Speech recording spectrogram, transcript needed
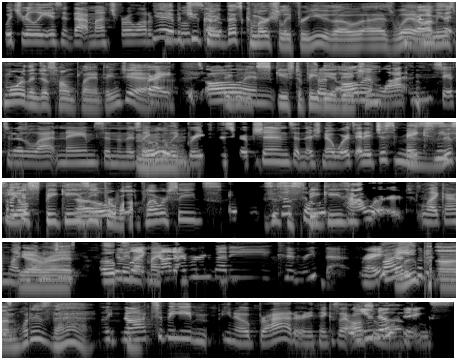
which really isn't that much for a lot of people. Yeah, people. but you so- could. That's commercially for you, though, uh, as well. I mean, it's more than just home plantings. Yeah. right? It's An all in excuse to feed so the it's all in. Latin, so you have to know the Latin names, and then there's like really brief descriptions, and there's no words, and it just makes is me this feel like a speakeasy for wildflower seeds? Is this feel a so speakeasy? empowered. Like I'm like, Yeah, let me right. just open Because up like my not everybody could read that, right? Right? That's what it is. Lupin. What is that? like not to be you know Brad or anything because I Well, also you know love- things.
